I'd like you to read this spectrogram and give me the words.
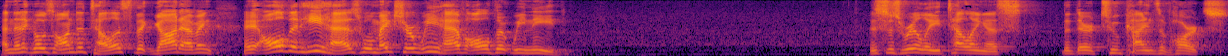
And then it goes on to tell us that God, having eh, all that He has, will make sure we have all that we need. This is really telling us that there are two kinds of hearts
